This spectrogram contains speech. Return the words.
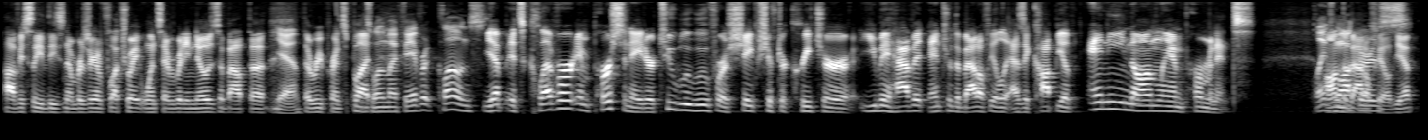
Obviously, these numbers are going to fluctuate once everybody knows about the Yeah. the reprints. But It's one of my favorite clones. Yep, it's clever impersonator, two blue blue for a shapeshifter creature. You may have it enter the battlefield as a copy of any non-land permanent on the battlefield. Yep.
